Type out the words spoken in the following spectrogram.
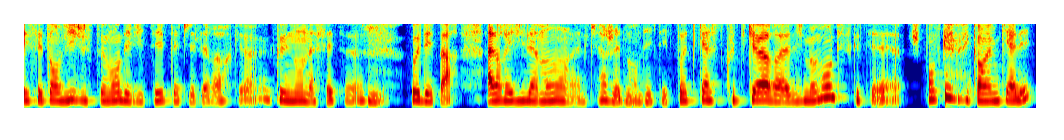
Euh, et cette envie justement d'éviter peut-être les erreurs que, que nous on a faites euh, mm. au départ. Alors évidemment, Anne-Claire, je vais demander tes podcasts coup de cœur euh, du moment puisque je pense que tu es quand même calée.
